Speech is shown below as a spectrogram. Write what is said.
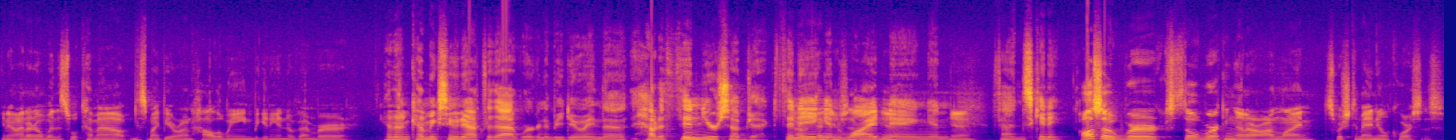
you know, I don't know when this will come out. This might be around Halloween, beginning of November. And then coming soon after that, we're going to be doing the how to thin your subject, thinning thin and subject, yeah. widening and Yeah. Fat and skinny. Also, we're still working on our online switch to manual courses.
